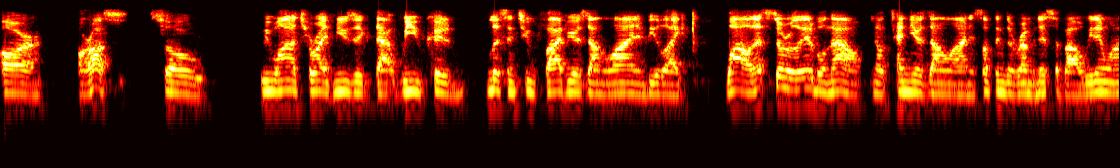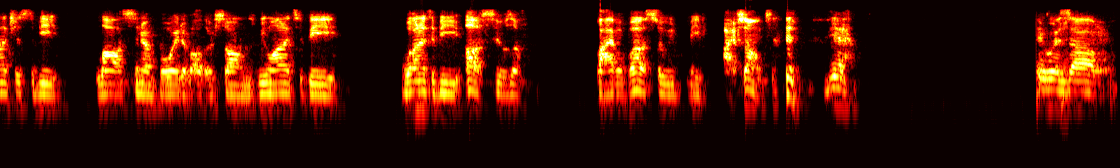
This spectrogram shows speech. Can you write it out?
are are us. So we wanted to write music that we could listen to five years down the line and be like, wow, that's still relatable now. You know, ten years down the line, it's something to reminisce about. We didn't want it just to be lost in a void of other songs. We wanted to be wanted to be us. It was a five of us, so we made five songs. Yeah. It was um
